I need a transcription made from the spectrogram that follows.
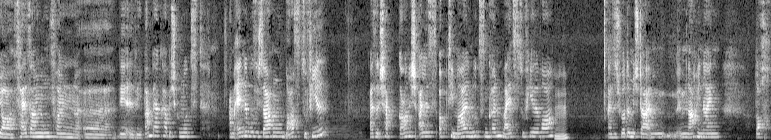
ja, Fallsammlung von äh, WLW Bamberg habe ich genutzt. Am Ende muss ich sagen, war es zu viel. Also ich habe gar nicht alles optimal nutzen können, weil es zu viel war. Mhm. Also ich würde mich da im, im Nachhinein doch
